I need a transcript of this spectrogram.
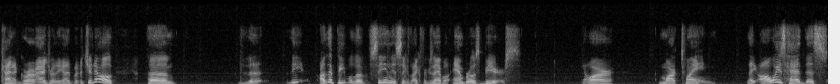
kind of gradually got, but you know, um, the, the other people have seen these things, like for example, Ambrose Bierce or Mark Twain. They always had this,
